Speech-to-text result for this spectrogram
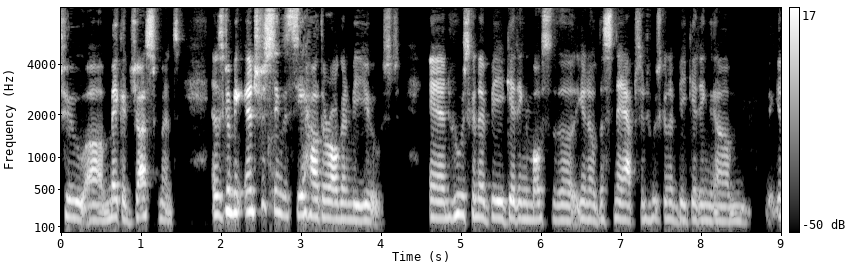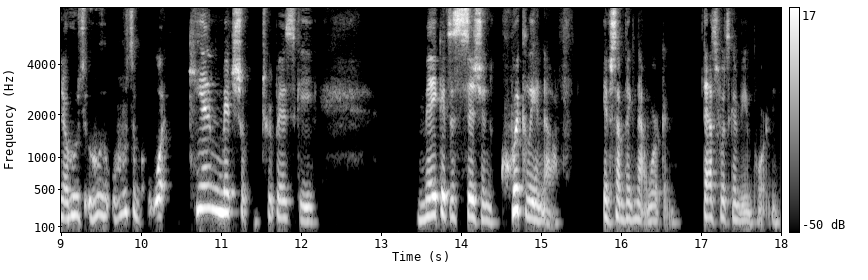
to uh, make adjustments, and it's going to be interesting to see how they're all going to be used and who's going to be getting most of the you know the snaps and who's going to be getting um you know who's who, who's what can Mitchell Trubisky make a decision quickly enough if something's not working. That's what's going to be important.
